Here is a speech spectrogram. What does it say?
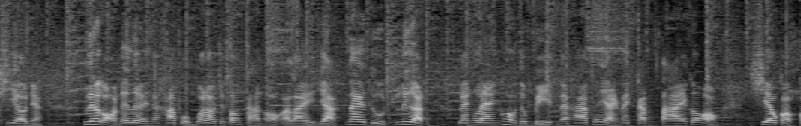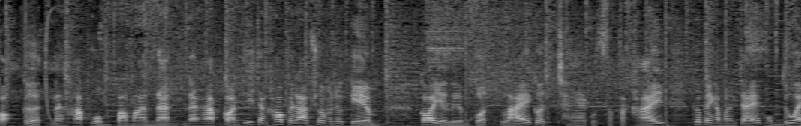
เคียวเนี่ยเลือกออกได้เลยนะครับผมว่าเราจะต้องการออกอะไรอยากได้ดูดเลือด แรงๆก็ออกเดอะบีดนะครับ ถ้าอยากได้กันตายก็ออกเคียวกับเกาะเกิดนะครับผมประมาณนั้นนะครับ ก่อนที่จะเข้าไปรับชมวิดีโอเกม ก็อย่าลืมกดไลค์กดแชร์กด subscribe เพื่อเป็นกำลังใจให้ผมด้วย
